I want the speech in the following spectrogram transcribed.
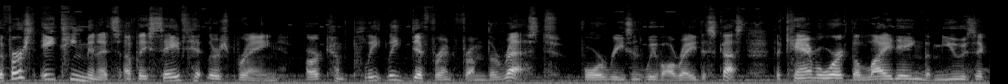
The first 18 minutes of They Saved Hitler's Brain are completely different from the rest, for reasons we've already discussed the camera work, the lighting, the music.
